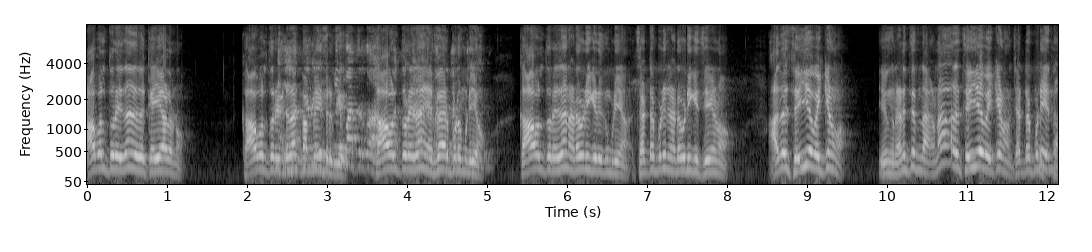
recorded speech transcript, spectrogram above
காவல்துறை தான் இதை கையாளணும். காவல்துறைகிட்ட தான் கம்ப்ளைண்ட் இருக்கு. காவல்துறை தான் எஃப்ஐஆர் போட முடியும். காவல்துறை தான் நடவடிக்கை எடுக்க முடியும். சட்டப்படி நடவடிக்கை செய்யணும். அதை செய்ய வைக்கணும். இவங்க நினைச்சிருந்தாங்கன்னா அதை செய்ய வைக்கணும். சட்டப்படி என்ன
